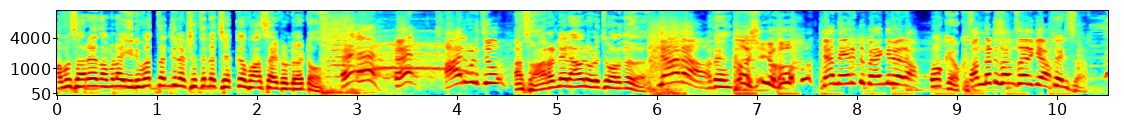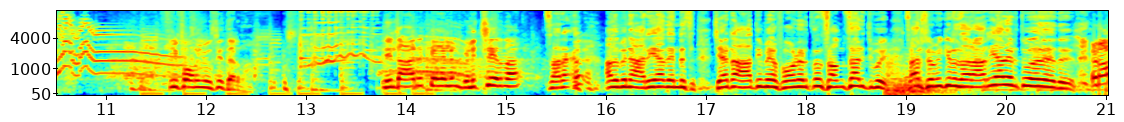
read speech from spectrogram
അപ്പൊ സാറേ നമ്മുടെ ഇരുപത്തഞ്ച് ലക്ഷത്തിന്റെ ചെക്ക് പാസ് ആയിട്ടുണ്ട് കേട്ടോ. ഏ, ഏ, ഏ, ആര് വിളിച്ചു? ആ സാറല്ലേ രാവിലെ വിളിച്ചു പറഞ്ഞത്. ഞാനാ? അതെ. അയ്യോ ഞാൻ നേരിട്ട് ബാങ്കിൽ വരാം. ഓക്കെ ഓക്കെ വന്നിട്ട് സംസാരിക്കാം. ശരി സാർ. ഈ ഫോൺ യൂസ് ചെയ്തായിരുന്നു നിന്റെ ആരൊക്കെ വിളിച്ചിരുന്ന സാറേ അത് പിന്നെ അറിയാതെ എന്റെ ചേട്ടാ ആദ്യമേ ഫോൺ എടുത്തും സംസാരിച്ചു പോയി. സാർ ക്ഷമിക്കണം സാർ അറിയാതെ എടുത്തു പോയത് എടാ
